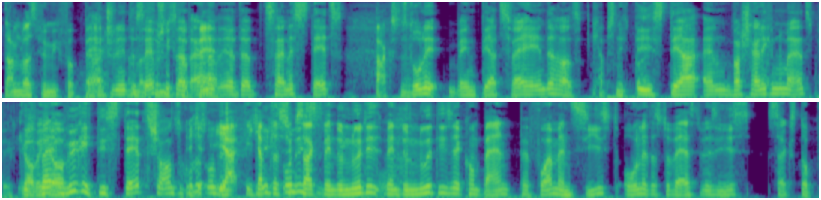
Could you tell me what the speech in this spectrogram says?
dann war es für mich vorbei. Der hat schon der hat vorbei. einer, er, der hat seine Stats. Pack's nicht. Stoney, wenn der zwei Hände hat, Ich hab's nicht. ist der ein wahrscheinlicher Nummer 1 Pick. Glaub ich meine, auch. wirklich, die Stats schauen so gut aus. Ich, und ja, ich habe das schon gesagt, ich- wenn du nur die, wenn du nur diese Combined Performance siehst, ohne dass du weißt, wer sie ist, sagst Top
